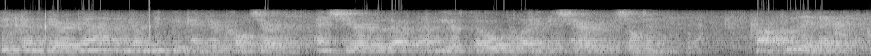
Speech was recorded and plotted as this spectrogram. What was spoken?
with them their dance and their music and their culture and share it with us and we are so delighted to share it with the children. Maculele. Uh,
